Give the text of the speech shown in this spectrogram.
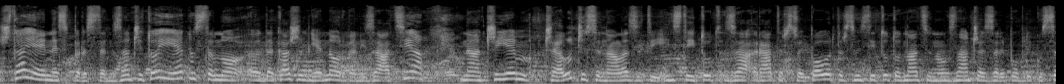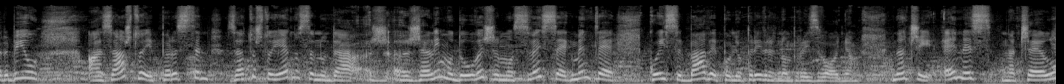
Šta je NS Prsten? Znači, to je jednostavno, e, da kažem, jedna organizacija na čijem čelu će se nalaziti Institut za ratarstvo i povrtarstvo, Institut od nacionalnog značaja za Republiku Srbiju. A zašto je Prsten? Zato što jednostavno da želimo da uvežemo sve segmente koji se bave poljoprivrednom proizvodnjom. Znači, NS na čelu,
